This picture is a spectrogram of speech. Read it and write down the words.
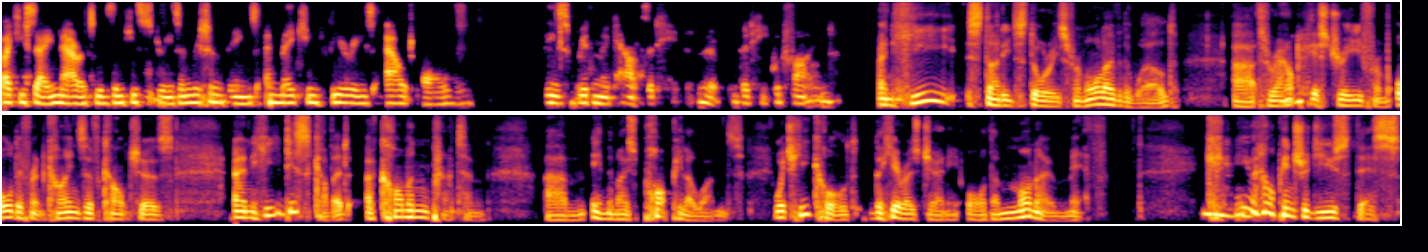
like you say, narratives and histories and written things and making theories out of these written accounts that he, that, that he could find. And he studied stories from all over the world, uh, throughout mm-hmm. history, from all different kinds of cultures. And he discovered a common pattern um, in the most popular ones, which he called the hero's journey or the monomyth. Can mm-hmm. you help introduce this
